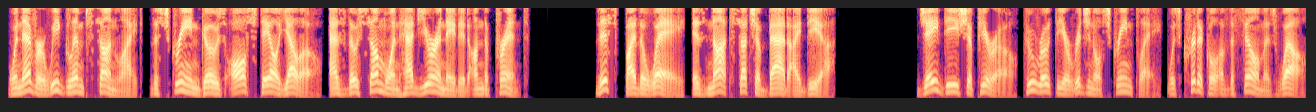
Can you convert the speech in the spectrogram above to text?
Whenever we glimpse sunlight, the screen goes all stale yellow, as though someone had urinated on the print. This, by the way, is not such a bad idea. J. D. Shapiro, who wrote the original screenplay, was critical of the film as well.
